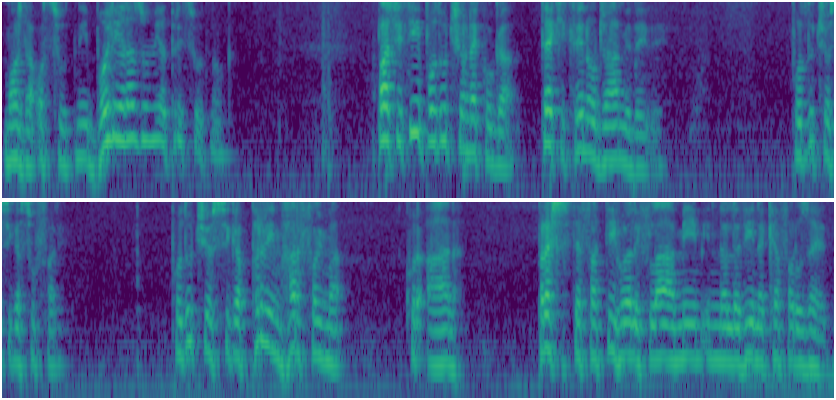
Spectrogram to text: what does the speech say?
možda odsutni, bolje razumije od prisutnog. Pa si ti podučio nekoga, tek je krenuo u džamiju da ide. Podučio si ga sufari. Podučio si ga prvim harfovima Kur'ana. Prešli ste Fatihu, Elif, La, Mim, Inna, Ledine, Kafaru zajedno.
